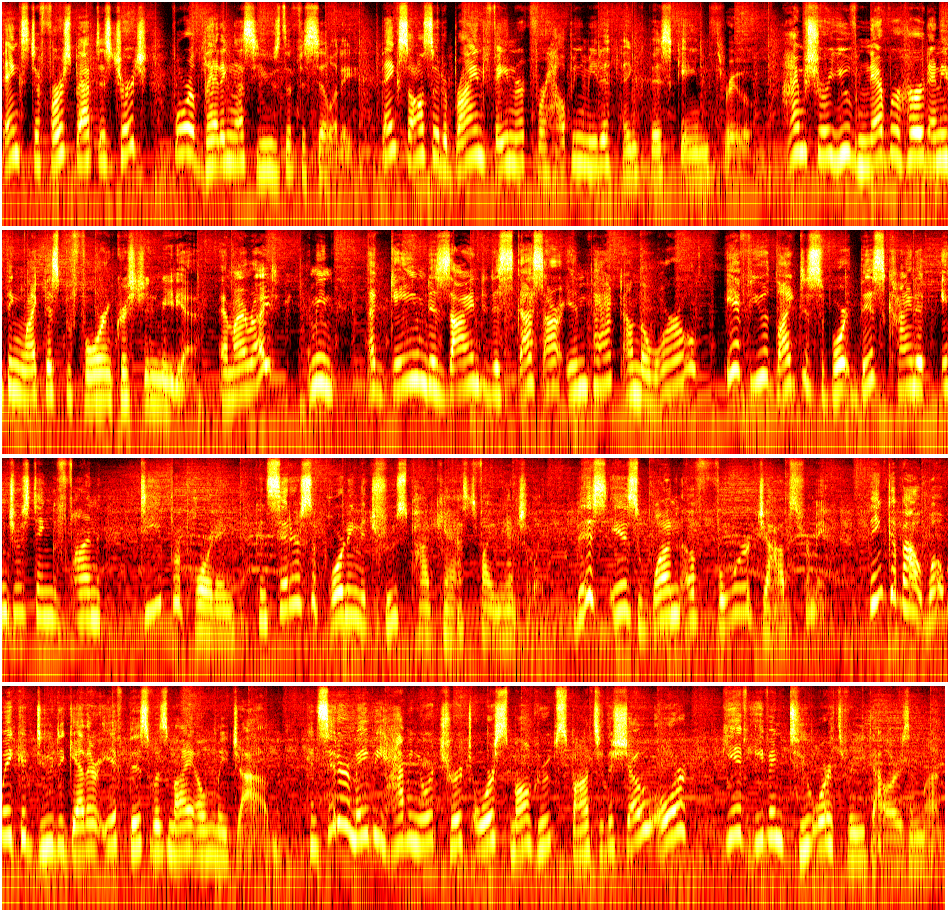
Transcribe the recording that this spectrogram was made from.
Thanks to First Baptist Church for letting us use the facility. Thanks also to Brian Fainrick for helping me to think this game through. I'm sure you've never heard anything like this before in Christian media. Am I right? I mean, a game designed to discuss our impact on the world? If you'd like to support this kind of interesting, fun, deep reporting, consider supporting the Truce podcast financially. This is one of four jobs for me. Think about what we could do together if this was my only job. Consider maybe having your church or small group sponsor the show or give even two or three dollars a month.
